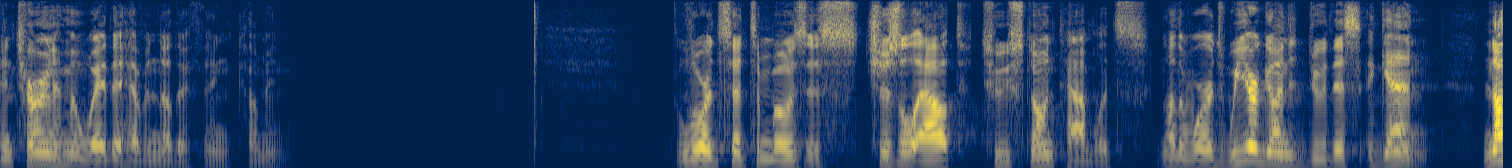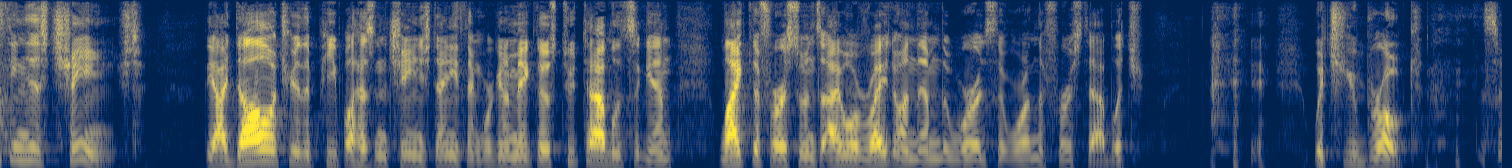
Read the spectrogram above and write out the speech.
and turn Him away, they have another thing coming. The Lord said to Moses, Chisel out two stone tablets. In other words, we are going to do this again. Nothing has changed. The idolatry of the people hasn't changed anything. We're going to make those two tablets again. Like the first ones, I will write on them the words that were on the first tablet, which you broke. so,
